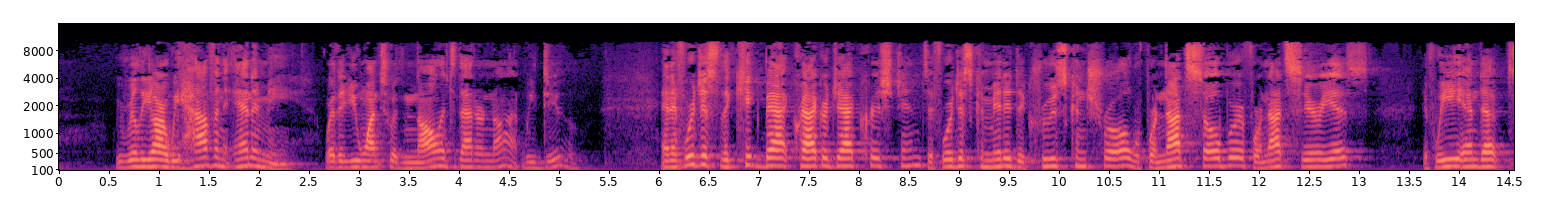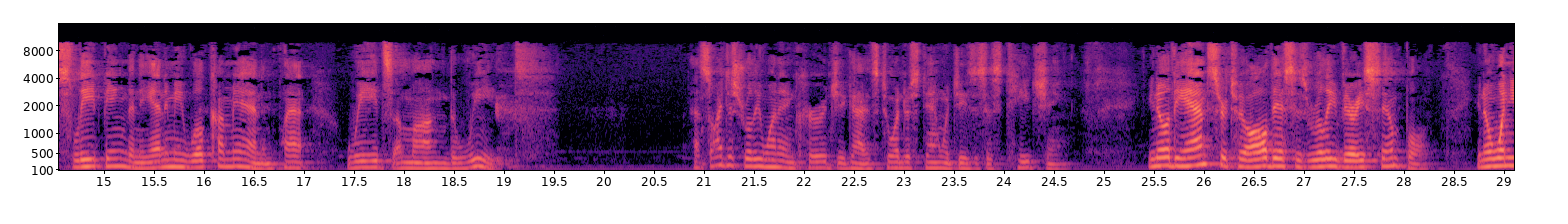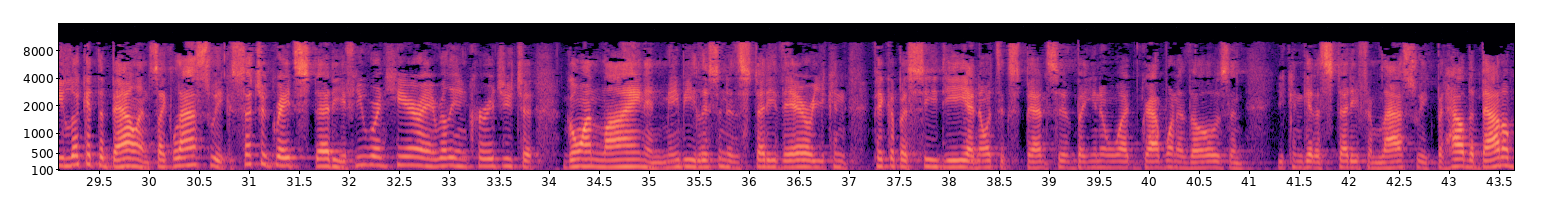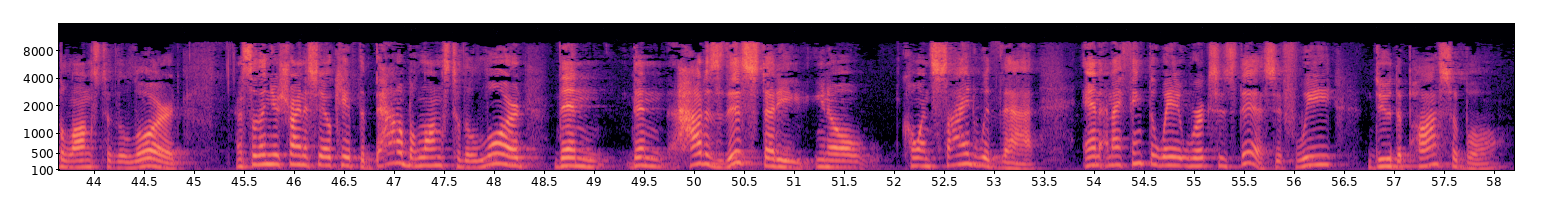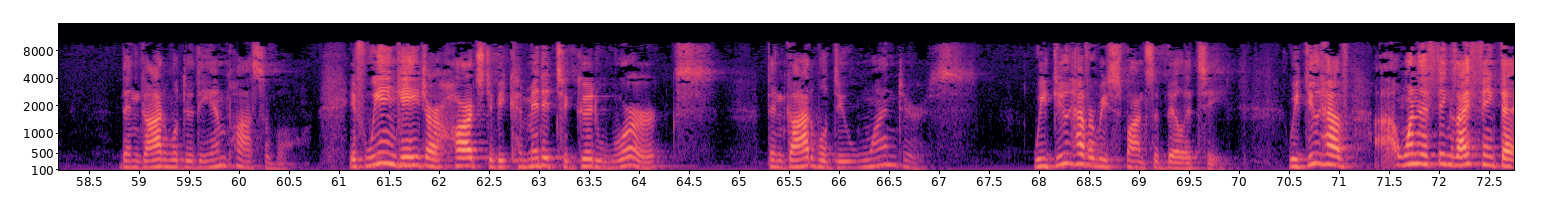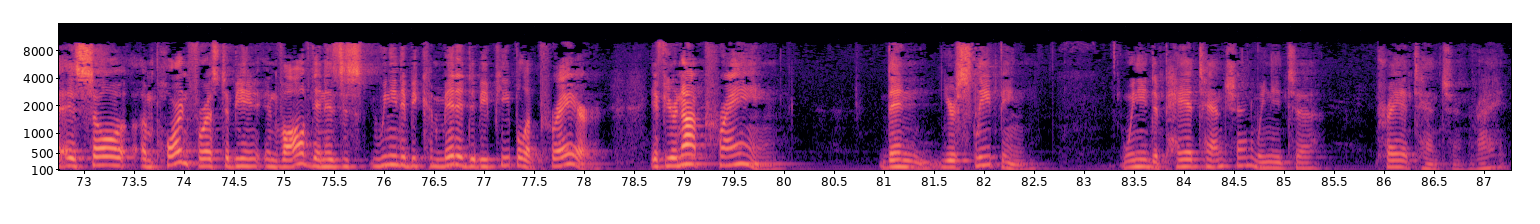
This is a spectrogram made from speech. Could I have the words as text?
We really are. We have an enemy, whether you want to acknowledge that or not. We do. And if we're just the kickback, crackerjack Christians, if we're just committed to cruise control, if we're not sober, if we're not serious, if we end up sleeping, then the enemy will come in and plant weeds among the wheat. And so I just really want to encourage you guys to understand what Jesus is teaching. You know, the answer to all this is really very simple. You know, when you look at the balance, like last week, such a great study. If you weren't here, I really encourage you to go online and maybe listen to the study there, or you can pick up a CD. I know it's expensive, but you know what? Grab one of those and you can get a study from last week. But how the battle belongs to the Lord. And so then you're trying to say, okay, if the battle belongs to the Lord, then then how does this study, you know, coincide with that? And and I think the way it works is this: if we do the possible then God will do the impossible. If we engage our hearts to be committed to good works, then God will do wonders. We do have a responsibility. We do have uh, one of the things I think that is so important for us to be involved in is just we need to be committed to be people of prayer. If you're not praying, then you're sleeping. We need to pay attention. We need to pray attention, right?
